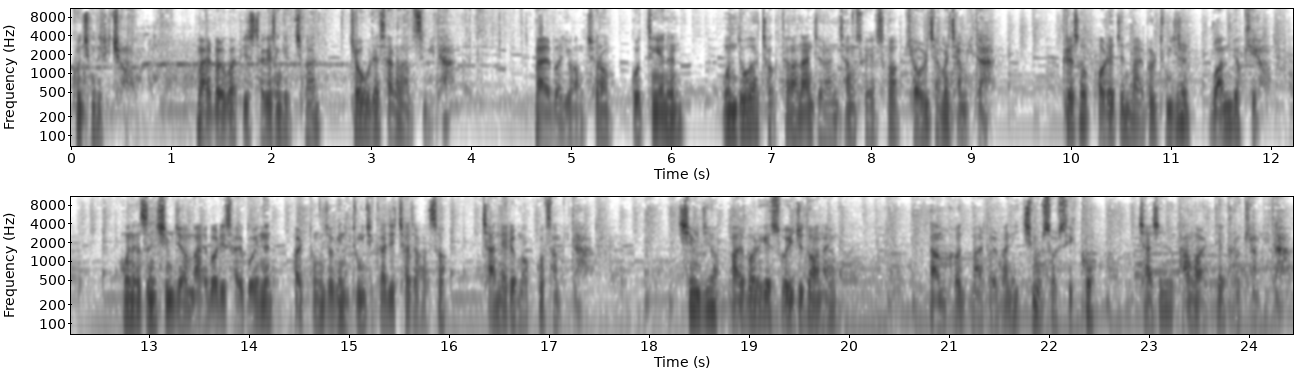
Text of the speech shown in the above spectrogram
곤충들이죠. 말벌과 비슷하게 생겼지만 겨울에 살아남습니다. 말벌 여왕처럼 꽃등에는 온도가 적당한 안전한 장소에서 겨울잠을 잡니다. 그래서 버려진 말벌 둥지는 완벽해요. 호넷은 심지어 말벌이 살고 있는 활동적인 둥지까지 찾아와서 자네를 먹고 삽니다. 심지어 말벌에게 쏘이지도 않아요. 암컷 말벌만이 침을 쏠 수 있고 자신을 방어할 때 그렇게 합니다.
